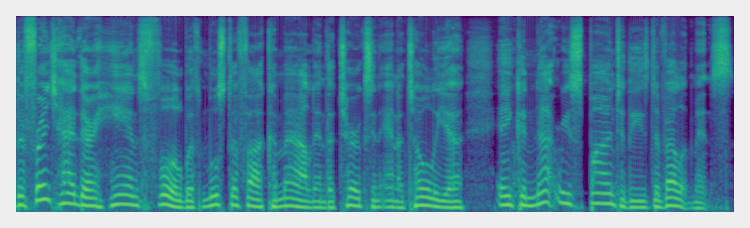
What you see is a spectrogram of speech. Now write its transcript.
The French had their hands full with Mustafa Kemal and the Turks in Anatolia and could not respond to these developments.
